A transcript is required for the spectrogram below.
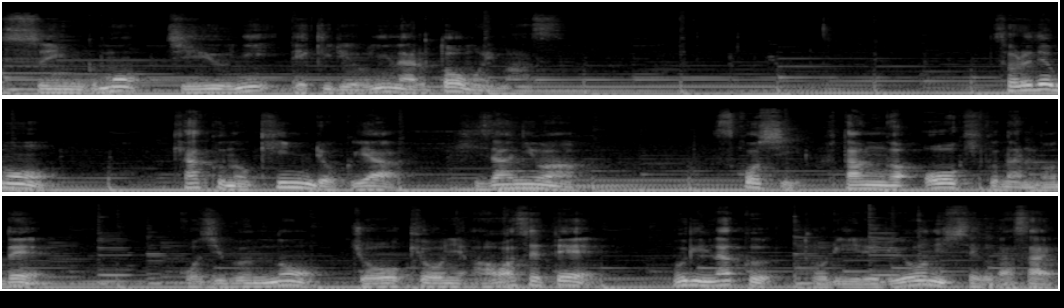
スイングも自由にできるようになると思います。それでも脚の筋力や膝には少し負担が大きくなるのでご自分の状況に合わせて無理なく取り入れるようにしてください。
